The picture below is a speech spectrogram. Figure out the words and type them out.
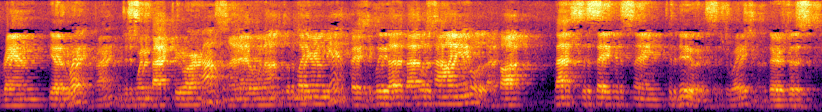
ran the other way, right? And just went back to our house and I never went out to the playground again. Basically, that, that was how I handled it. I thought that's the safest thing to do in this situation. There's this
